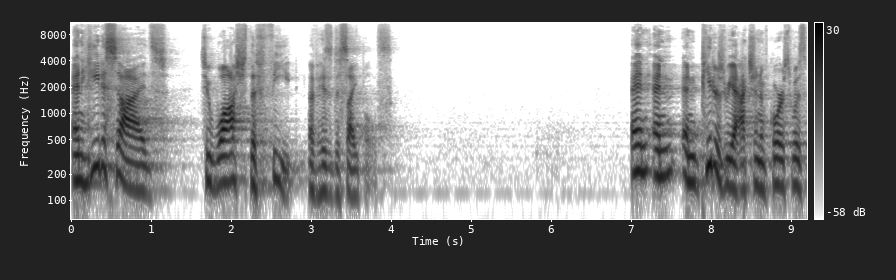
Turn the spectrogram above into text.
and he decides to wash the feet of his disciples. And, and, and Peter's reaction, of course, was,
